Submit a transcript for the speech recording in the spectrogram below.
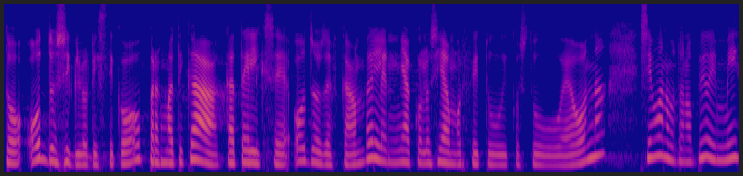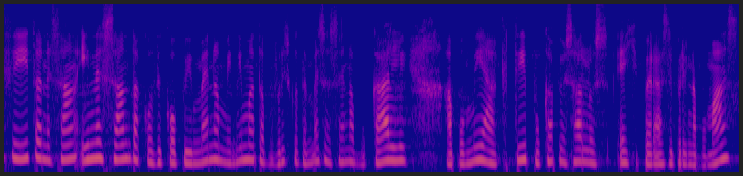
το όντως συγκλονιστικό, πραγματικά κατέληξε ο Τζόζεφ Κάμπελ, μια κολοσσία μορφή του 20ου αιώνα, σύμφωνα με τον οποίο οι μύθοι ήταν σαν, είναι σαν τα κωδικοποιημένα μηνύματα που βρίσκονται μέσα σε ένα μπουκάλι από μια ακτή που κάποιος άλλος έχει περάσει πριν από εμάς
